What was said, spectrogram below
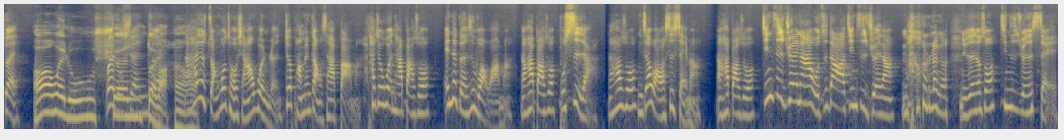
对。哦，魏如萱，魏如萱对吧？然后他就转过头想要问人，就旁边刚好是他爸嘛，他就问他爸说：“哎，那个人是娃娃吗？”然后他爸说：“不是啊。”然后他说：“你知道娃娃是谁吗？”然后他爸说：“金志娟啊，我知道啊，金志娟啊。”然后那个女生就说：“金志娟是谁？”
